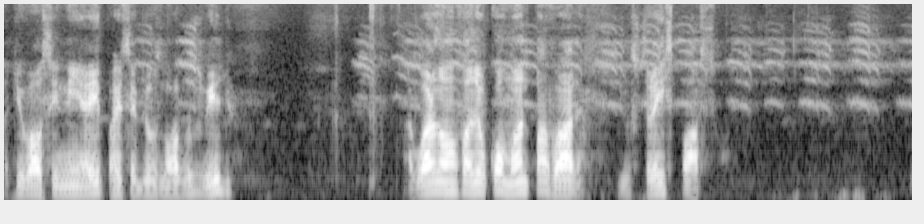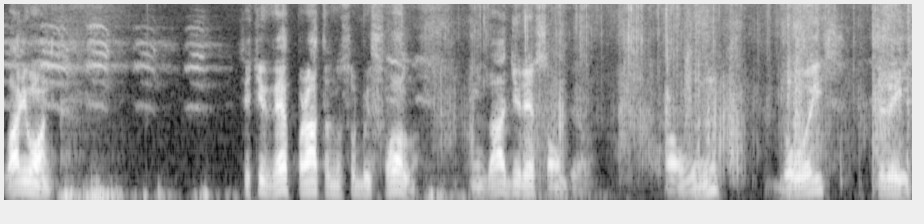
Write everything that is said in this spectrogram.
Ativar o sininho aí para receber os novos vídeos. Agora nós vamos fazer o comando para a vara. Os três passos. Variônica. Se tiver prata no subsolo, me dá a direção dela. Ó, um, dois, três.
